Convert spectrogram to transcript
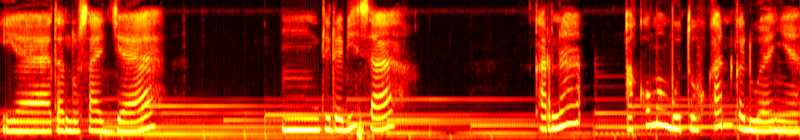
Ya, tentu saja, hmm, tidak bisa karena aku membutuhkan keduanya.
